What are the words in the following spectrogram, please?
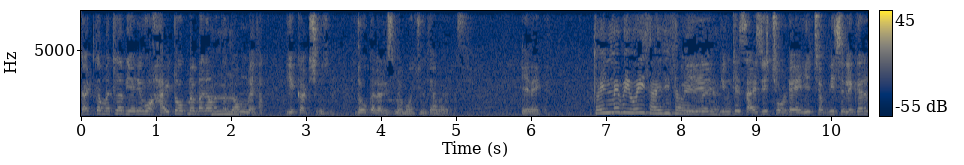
कट का मतलब यानी वो हाई टॉप में बना हुआ था लॉन्ग में था ये कट शूज़ में। दो कलर इसमें मौजूद है हमारे पास। ये देखें तो इनमें भी वही साइज़ ही अवेलेबल है। इनके साइजेस छोटे हैं। ये 26 से लेकर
